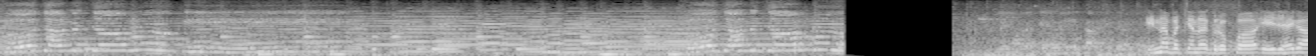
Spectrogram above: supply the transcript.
ਸੋ ਜਨ ਜਮ ਕੀ ਸੋ ਜਨ ਜਮ ਇਹਨਾਂ ਬੱਚਿਆਂ ਦਾ ਗਰੁੱਪ ਏਜ ਹੈਗਾ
